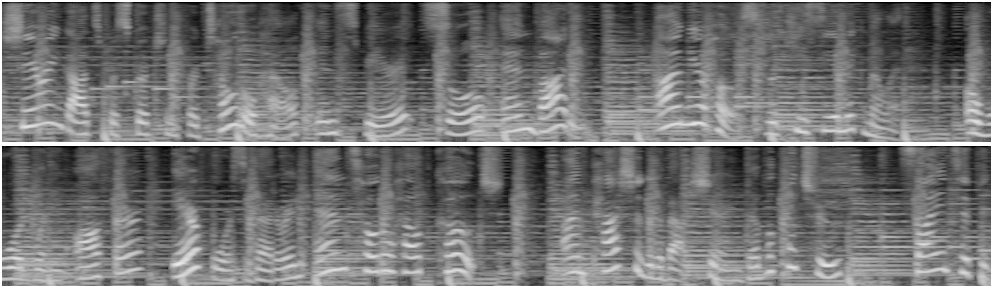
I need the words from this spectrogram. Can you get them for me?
sharing God's prescription for total health in spirit, soul, and body. I'm your host, Rakesia McMillan award winning author, Air Force veteran, and total health coach. I'm passionate about sharing biblical truth, scientific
